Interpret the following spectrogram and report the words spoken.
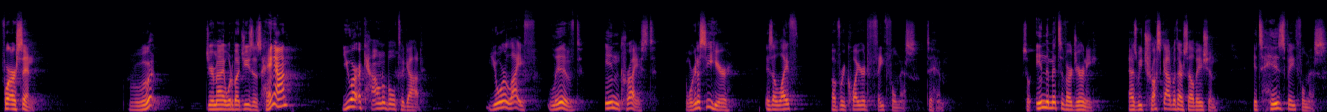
for our sin. What? Jeremiah, what about Jesus? Hang on. You are accountable to God. Your life lived in Christ and we're going to see here is a life of required faithfulness to Him. So, in the midst of our journey, as we trust God with our salvation, it's His faithfulness.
